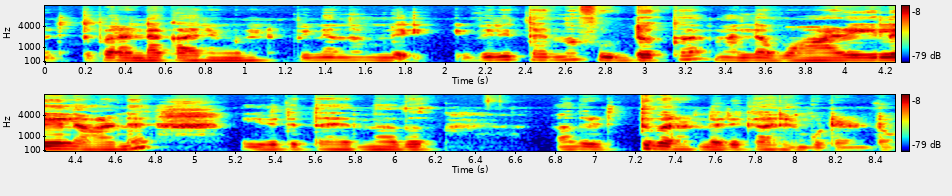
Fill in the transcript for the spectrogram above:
എടുത്ത് പറയേണ്ട കാര്യങ്ങളുണ്ട് പിന്നെ നമ്മൾ ഇവർ തരുന്ന ഫുഡൊക്കെ നല്ല വാഴയിലയിലാണ് ഇവർ തരുന്നത്. അത് എടുത്ത് പറയേണ്ട ഒരു കാര്യം കൂടിയാണ് കേട്ടോ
